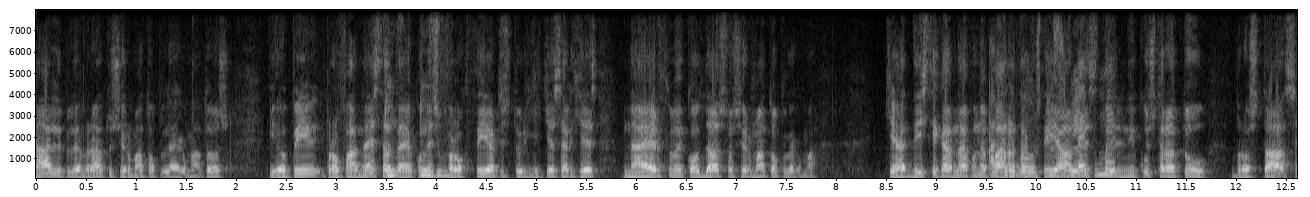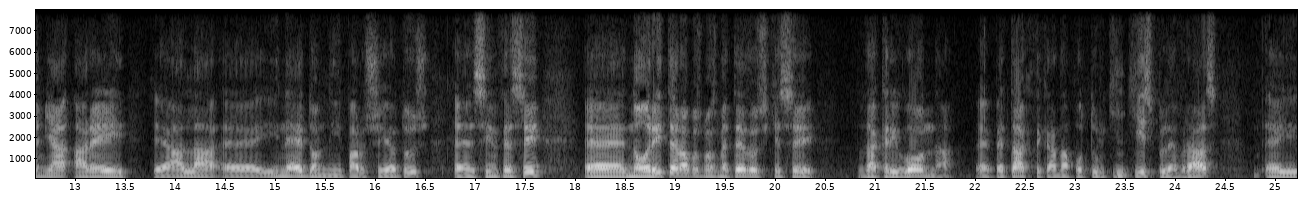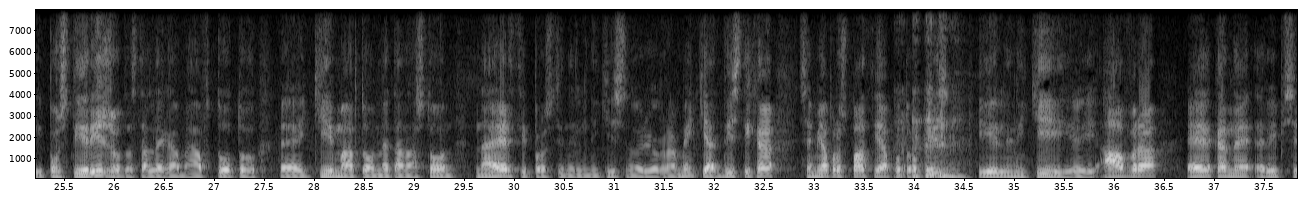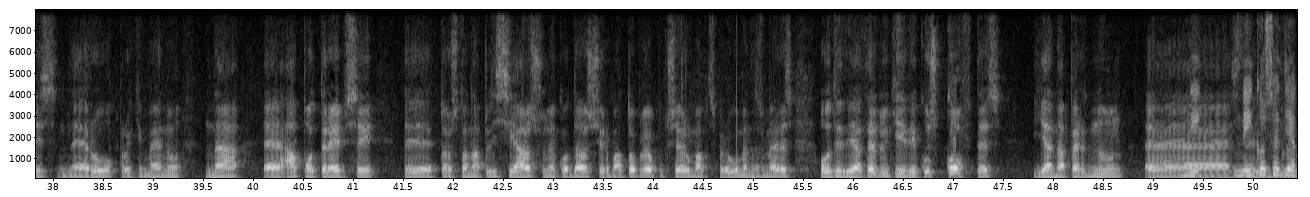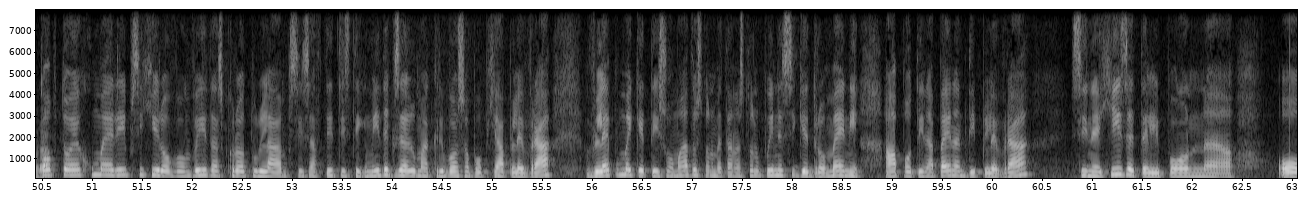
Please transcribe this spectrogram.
άλλη πλευρά του σειρματοπλέγματος, οι οποίοι προφανέστατα Τους- έχουν τους- σφροχθεί από τις τουρκικές αρχές να έρθουν κοντά στο σειρματόπλεγμα. Και αντίστοιχα να έχουν Ακριβώς, παραταχθεί τους άντρες βλέπουμε. του ελληνικού στρατού μπροστά σε μια αραιή, ε, αλλά ε, είναι έντονη η παρουσία τους, ε, σύνθεση. Ε, νωρίτερα, όπως μας μετέδωσε και εσύ, δακρυγόνα ε, πετάχθηκαν από τουρκικής πλευράς, ε, υποστηρίζοντας, τα λέγαμε, αυτό το ε, κύμα των μεταναστών να έρθει προς την ελληνική συνοριογραμμή και αντίστοιχα σε μια προσπάθεια αποτροπής η ελληνική ε, Άβρα έκανε ρήψεις νερού προκειμένου να ε, αποτρέψει ε, το στο να πλησιάσουν κοντά στο σειρματόπλαιο που ξέρουμε από τις προηγούμενες μέρες ότι διαθέτουν και ειδικούς κόφτες για να περνούν ε, Νί- στην Νίκος, σε ελληνική πλευρά. διακόπτω. Έχουμε ρίψει χειροβομβίδας κρότου λάμψης αυτή τη στιγμή. Δεν ξέρουμε ακριβώς από ποια πλευρά. Βλέπουμε και τις ομάδες των μεταναστών που είναι συγκεντρωμένοι από την απέναντι πλευρά. Συνεχίζεται λοιπόν α, ο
